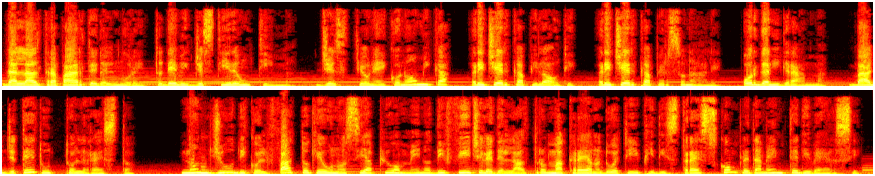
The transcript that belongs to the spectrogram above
Dall'altra parte del muretto devi gestire un team, gestione economica, ricerca piloti, ricerca personale, organigramma, budget e tutto il resto. Non giudico il fatto che uno sia più o meno difficile dell'altro ma creano due tipi di stress completamente diversi.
